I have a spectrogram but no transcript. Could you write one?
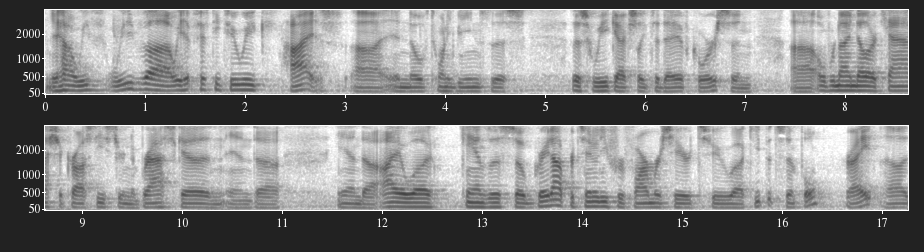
Yeah, we've we've uh, we hit 52 week highs uh, in Nov 20 beans this this week, actually today, of course, and uh, over nine dollar cash across eastern Nebraska and and uh, and uh, Iowa, Kansas. So great opportunity for farmers here to uh, keep it simple, right? Uh,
